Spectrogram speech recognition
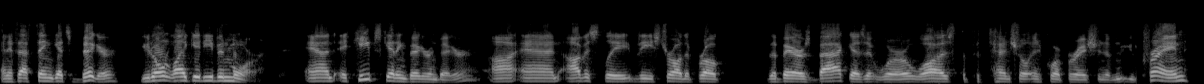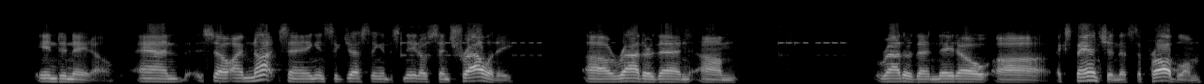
and if that thing gets bigger, you don't like it even more. And it keeps getting bigger and bigger. Uh, and obviously, the straw that broke the bear's back, as it were, was the potential incorporation of Ukraine into NATO. And so I'm not saying and suggesting it's NATO centrality uh, rather than um, rather than NATO uh, expansion that's the problem,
